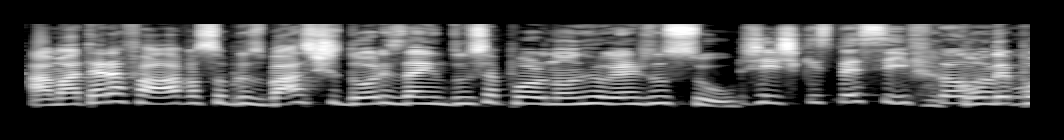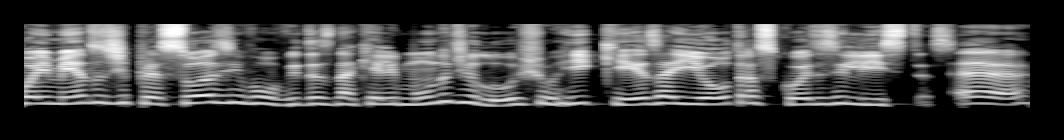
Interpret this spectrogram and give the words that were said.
A matéria falava sobre os bastidores da indústria pornô no Rio Grande do Sul. Gente, que específico. eu Com amo. depoimentos de pessoas envolvidas naquele mundo de luxo, riqueza e outras coisas ilícitas. Ah,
